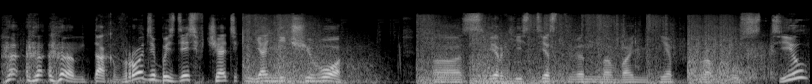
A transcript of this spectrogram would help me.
так, вроде бы здесь в чатике я ничего э, сверхъестественного не пропустил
